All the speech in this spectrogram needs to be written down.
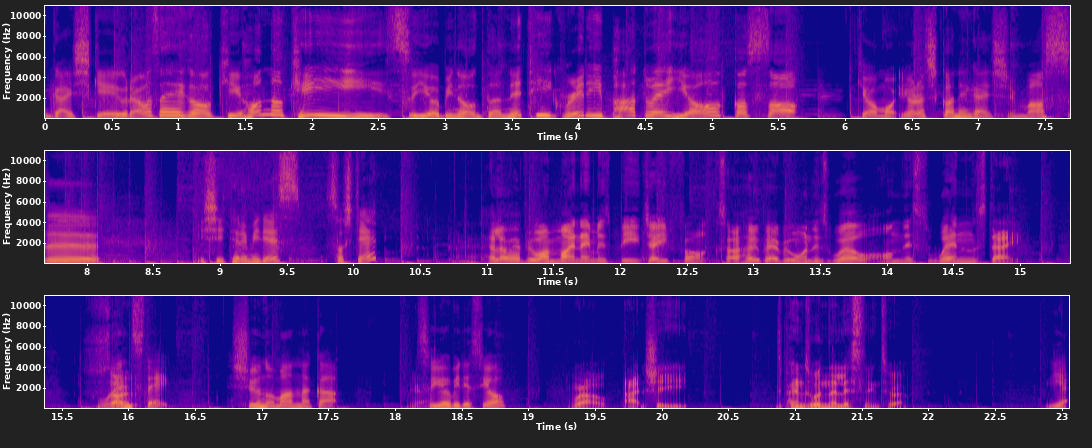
外資系裏技英語基本のキー水曜日の The nitty gritty パートへようこそ今日もよろしくお願いします石井てるみですそして Hello, everyone. My name is BJ Fox. I hope everyone is well on this Wednesday. So- Wednesday 週の真ん中 Yeah. 水曜日ですよ well, actually, depends when they're listening to it. いや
